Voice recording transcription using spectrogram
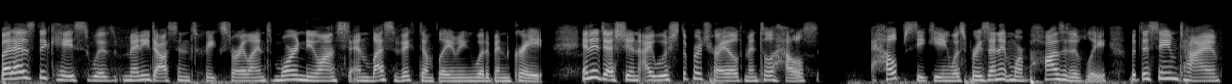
But as the case with many Dawson's Creek storylines, more nuanced and less victim blaming would have been great. In addition, I wish the portrayal of mental health help seeking was presented more positively, but at the same time,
